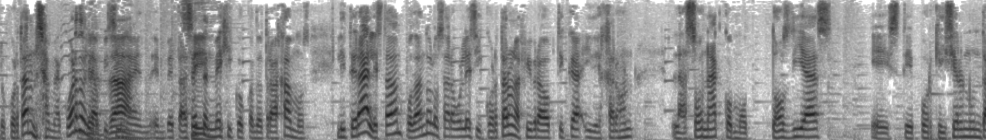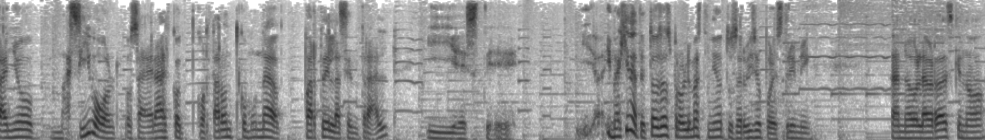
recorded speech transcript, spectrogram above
lo cortaron. O sea, me acuerdo en la oficina en, en Betacet, en México, cuando trabajamos. Literal, estaban podando los árboles y cortaron la fibra óptica y dejaron la zona como dos días este porque hicieron un daño masivo o sea era cortaron como una parte de la central y este imagínate todos esos problemas teniendo tu servicio por streaming. No, la verdad es que no,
